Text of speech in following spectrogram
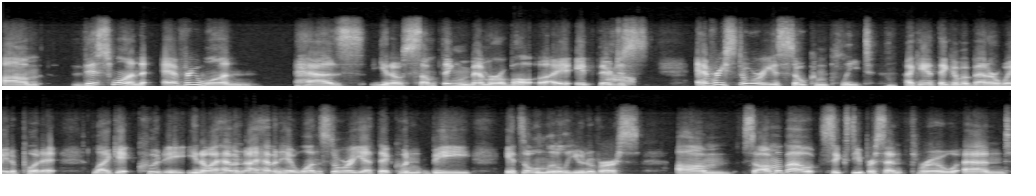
Um, this one, everyone has you know something memorable. It, it they're Wow. just every story is so complete. I can't think of a better way to put it. Like it could, you know, I haven't I haven't hit one story yet that couldn't be its own little universe. Um, so I'm about sixty percent through, and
